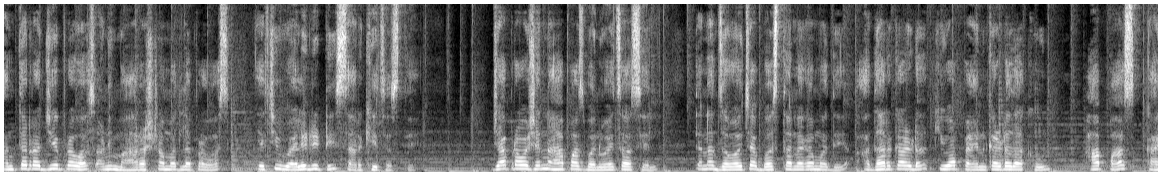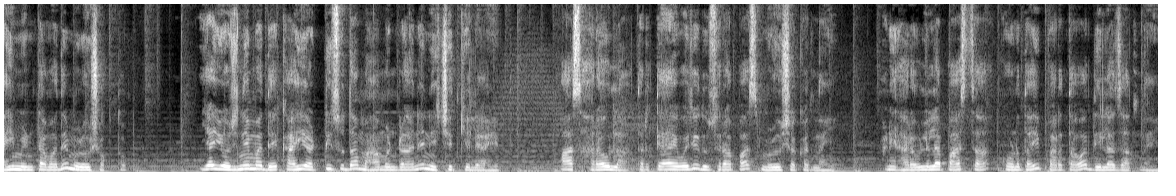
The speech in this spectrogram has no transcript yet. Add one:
आंतरराज्यीय प्रवास आणि महाराष्ट्रामधला प्रवास याची व्हॅलिडिटी सारखीच असते. ज्या प्रवाशांना हा पास बनवायचा असेल त्यांना जवळच्या बस स्थानकामध्ये आधार कार्ड किंवा पॅन कार्ड दाखवून हा पास काही मिनिटामध्ये मिळू शकतो. या योजनेमध्ये काही अटीसुद्धा महामंडळाने निश्चित केल्या आहेत. पास हरवला तर त्याऐवजी दुसरा पास मिळू शकत नाही आणि हरवलेल्या पासचा कोणताही परतावा दिला जात नाही.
